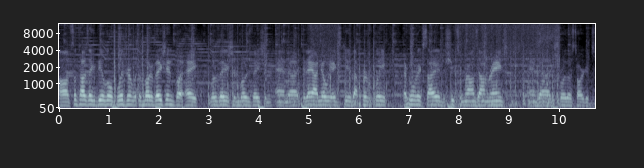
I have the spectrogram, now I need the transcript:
Um, sometimes they can be a little belligerent with the motivation, but hey, motivation, motivation. And uh, today I know we executed that perfectly. Everyone excited to shoot some rounds down range and uh, destroy those targets.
